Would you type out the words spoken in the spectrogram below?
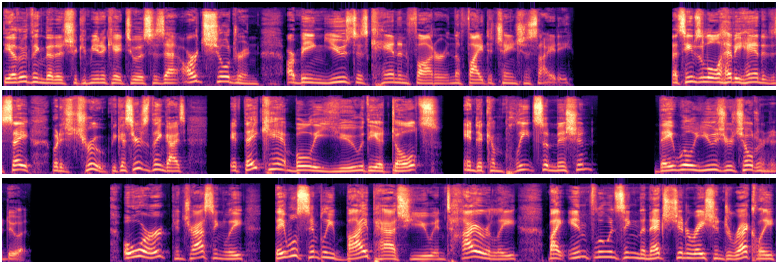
The other thing that it should communicate to us is that our children are being used as cannon fodder in the fight to change society. That seems a little heavy handed to say, but it's true. Because here's the thing, guys if they can't bully you, the adults, into complete submission, they will use your children to do it. Or, contrastingly, they will simply bypass you entirely by influencing the next generation directly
